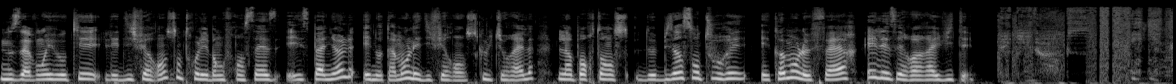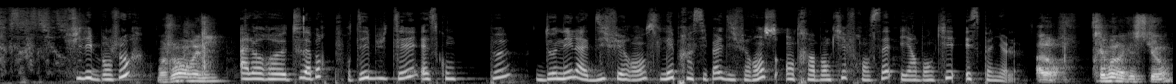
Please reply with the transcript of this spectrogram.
Nous avons évoqué les différences entre les banques françaises et espagnoles et notamment les différences culturelles, l'importance de bien s'entourer et comment le faire et les erreurs à éviter. Philippe, bonjour. Bonjour Aurélie. Alors euh, tout d'abord, pour débuter, est-ce qu'on peut donner la différence, les principales différences entre un banquier français et un banquier espagnol Alors, très bonne question.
